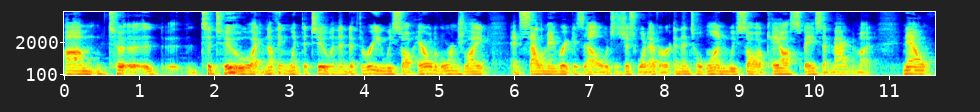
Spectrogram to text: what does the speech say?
Um, to to two, like nothing went to two, and then to three, we saw Herald of Orange Light and Salamangreat Gazelle, which is just whatever, and then to one, we saw Chaos Space and Magnamhut. Now,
